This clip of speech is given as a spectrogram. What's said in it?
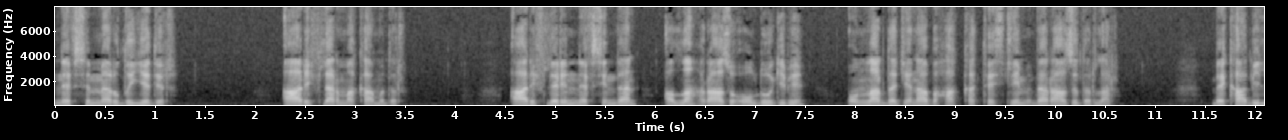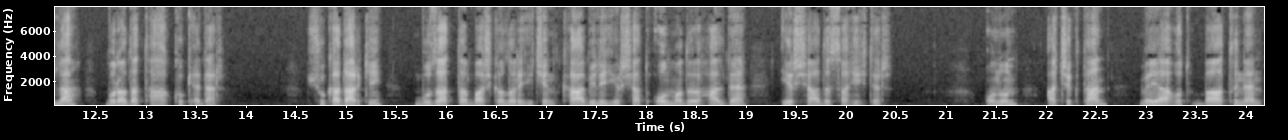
Nefsi merdiyedir. Arifler makamıdır. Ariflerin nefsinden Allah razı olduğu gibi, onlar da Cenab-ı Hakk'a teslim ve razıdırlar. Bekabillah burada tahakkuk eder. Şu kadar ki, bu zatta başkaları için kabili irşat olmadığı halde irşadı sahihtir. Onun açıktan veyahut batınen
